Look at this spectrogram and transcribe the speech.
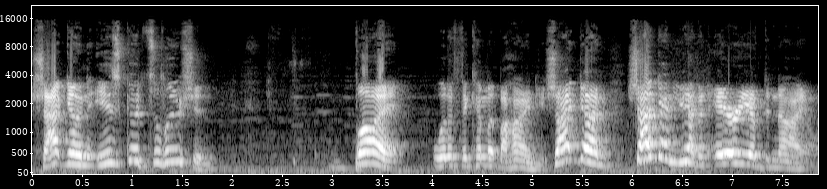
Shotgun is good solution. But what if they come up behind you? Shotgun, shotgun, you have an area of denial.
